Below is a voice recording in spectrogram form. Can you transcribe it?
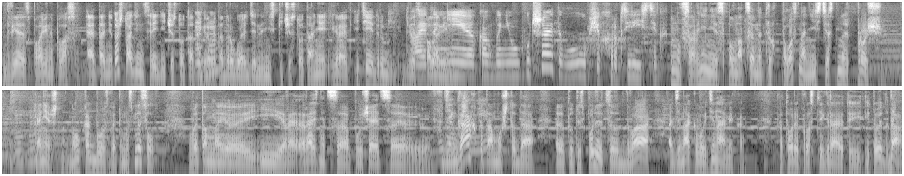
две с половиной полосы. Это не то, что один средние частоты отыгрывает, Мгм. а другой отдельно низкие частоты. Они играют и те, и другие. Две а с это половиной. не как бы не ухудшает его общих характеристик. Ну, в сравнении с полноценной трехполосной, они, естественно, проще. Конечно. Ну, как бы в этом и смысл. В этом э, и ра- разница получается э, в деньгах, потому что, да, э, тут используются два одинаковых динамика которые просто играют и, и то, и да,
